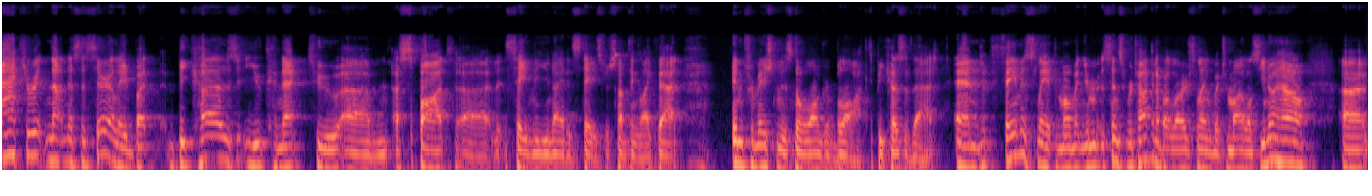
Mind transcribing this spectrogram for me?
accurate, not necessarily, but because you connect to um, a spot, uh, let's say in the United States or something like that, information is no longer blocked because of that. And famously, at the moment, since we're talking about large language models, you know how uh,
